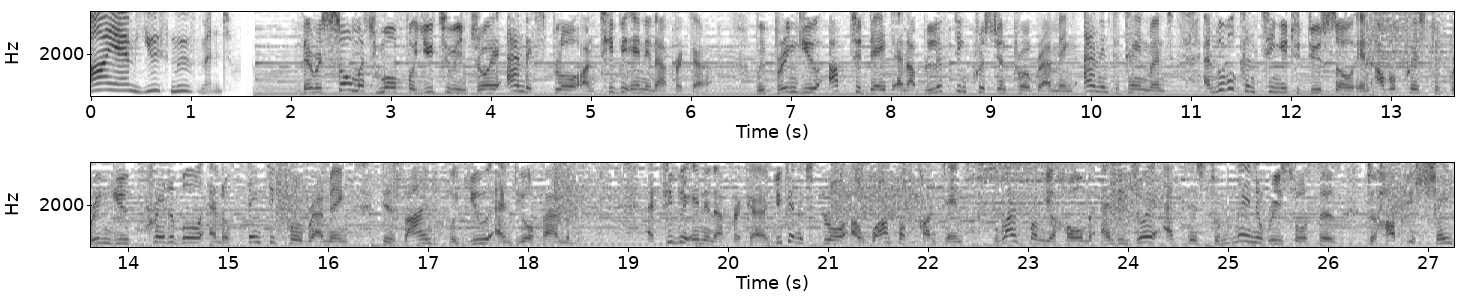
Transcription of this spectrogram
I Am Youth Movement. There is so much more for you to enjoy and explore on TBN in Africa. We bring you up to date and uplifting Christian programming and entertainment, and we will continue to do so in our quest to bring you credible and authentic programming designed for you and your family. At TBN in Africa, you can explore a wealth of content right from your home and enjoy access to many resources to help you shape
